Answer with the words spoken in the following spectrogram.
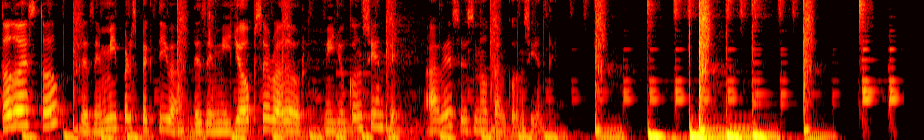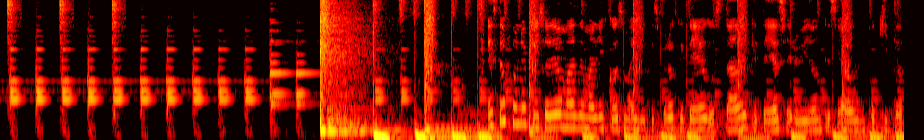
Todo esto desde mi perspectiva, desde mi yo observador, mi yo consciente, a veces no tan consciente. Este fue un episodio más de Malicos Magic. Espero que te haya gustado y que te haya servido, aunque sea un poquito.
